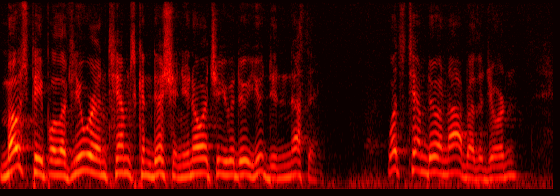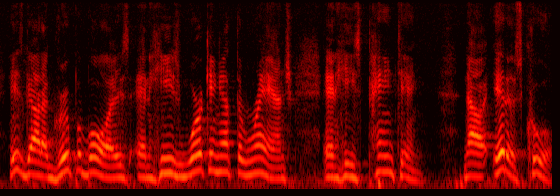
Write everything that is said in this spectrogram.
Most people, if you were in Tim's condition, you know what you would do? You'd do nothing. What's Tim doing now, Brother Jordan? He's got a group of boys and he's working at the ranch and he's painting. Now, it is cool.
